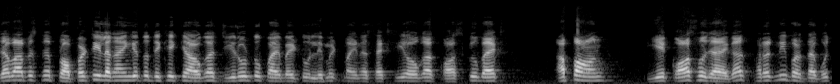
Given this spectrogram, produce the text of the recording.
जब आप इसमें प्रॉपर्टी लगाएँगे तो देखिए क्या होगा zero two pi by two limit minus x ये होगा कॉस क्यूब एक्स अपॉन ये कॉस हो जाएगा, फ़र्क नहीं पड़ता कुछ,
